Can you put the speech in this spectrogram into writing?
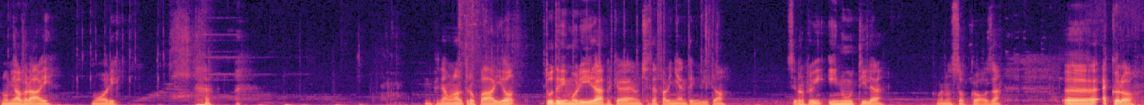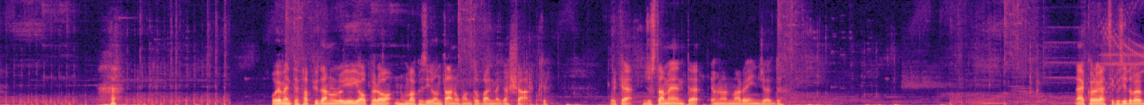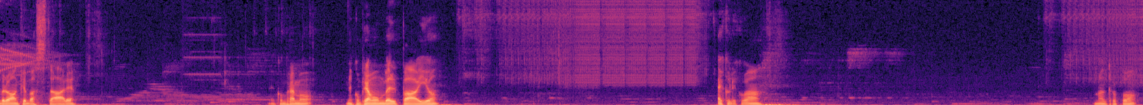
Non mi avrai. Muori. Prendiamo un altro paio. Tu devi morire perché non ci stai a fare niente in vita. Sei proprio inutile. Come non so cosa. Uh, eccolo. Ovviamente fa più danno lo yo-yo, però non va così lontano quanto va il Mega Shark. Perché, giustamente, è un'arma ranged. Ecco ragazzi, così dovrebbero anche bastare. Ne compriamo, ne compriamo un bel paio. Eccoli qua. Un altro po'.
